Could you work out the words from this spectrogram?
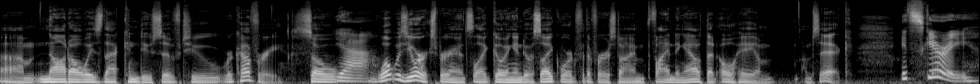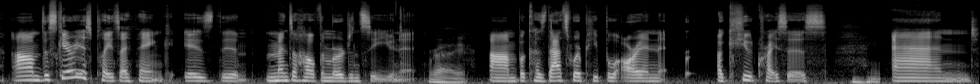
um, not always that conducive to recovery. So, Yeah. what was your experience like going into a psych ward for the first time, finding out that oh hey I'm I'm sick? It's scary. Um, the scariest place I think is the mental health emergency unit. Right. um, because that's where people are in acute crisis, and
